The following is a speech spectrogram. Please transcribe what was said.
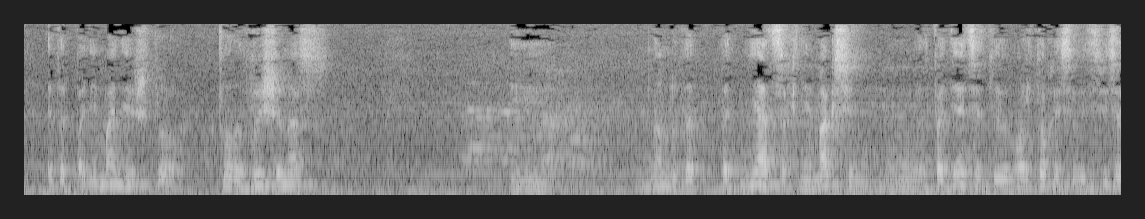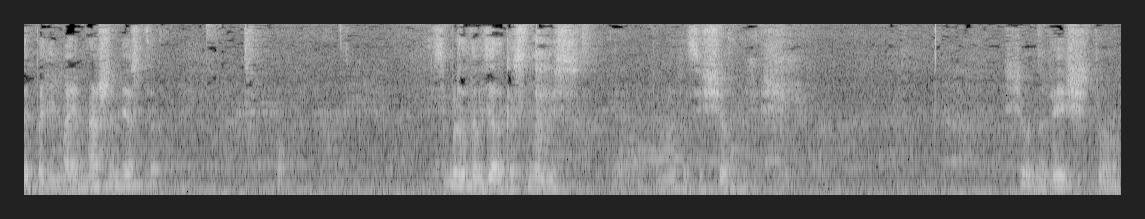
– это понимание, что Тора выше нас, и нам надо подняться к ней максимум. Поднятие это может только, если мы действительно понимаем наше место. Если мы этого дела коснулись, помню, у еще одна вещь. Еще одна вещь, что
